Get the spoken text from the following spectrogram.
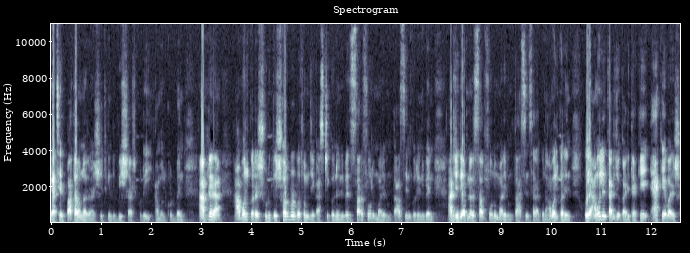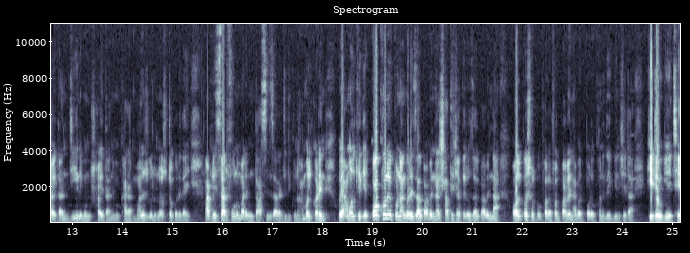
গাছের পাতা ওনারা সেটা কিন্তু বিশ্বাস করেই আমল করবেন। আপনারা আমল করার শুরুতে সর্বপ্রথম যে কাজটি করে নেবেন, সারফুল উমার এবং তাহসিন করে নেবেন। আর যদি আপনারা সারফুল উমার এবং তাহসিন ছাড়া কোনো আমল করেন, ওই আমলের কার্যকারিতাকে একেবারে শয়তান, জিন এবং শয়তান এবং খারাপ মানুষগুলো নষ্ট করে দেয়। আপনি সারফুল উমার এবং তাহসিন ছাড়া যদি কোনো আমল করেন, ওই আমল থেকে কখনোই পূর্ণাঙ্গ রেজাল্ট পাবেন না, সাথে সাথে রেজাল্ট পাবেন না। অল্প স্বল্প ফলাফল পাবেন, আবার পরক্ষণে দেখবেন সেটা কেটেও গিয়েছে।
